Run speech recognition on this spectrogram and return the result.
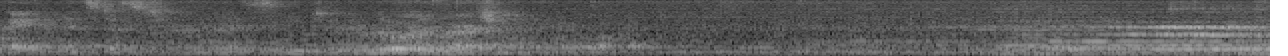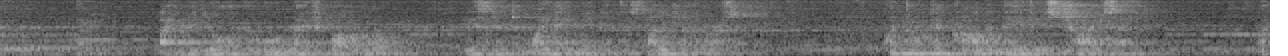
Okay, let's just listen to the rural version. Well, I'm below in the moonlight ballroom, listening to Mighty making the sideliners. Why don't they call the lady's choice. But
